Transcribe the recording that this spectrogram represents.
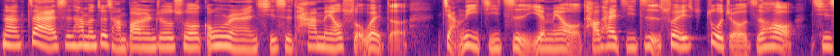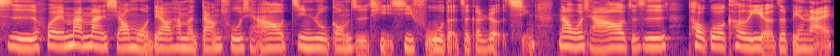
那再来是他们最常抱怨，就是说公务人员其实他没有所谓的奖励机制，也没有淘汰机制，所以做久了之后，其实会慢慢消磨掉他们当初想要进入公职体系服务的这个热情。那我想要就是透过柯丽尔这边来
